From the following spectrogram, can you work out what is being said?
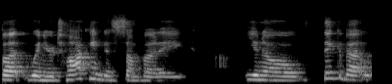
But when you're talking to somebody, you know, think about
